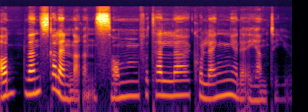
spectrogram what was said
adventskalenderen som forteller hvor lenge det er igjen til jul.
